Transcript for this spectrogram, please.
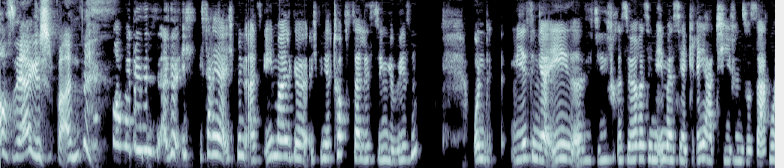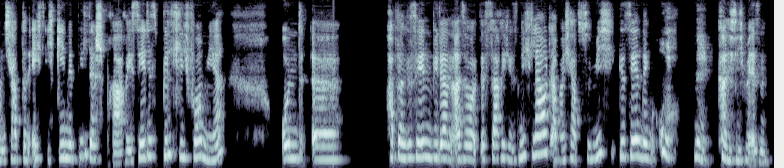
auch sehr gespannt. Aber dieses, also ich, ich sage ja, ich bin als ehemalige, ich bin ja Top-Stylistin gewesen. Und wir sind ja eh, also die Friseure sind ja immer sehr kreativ in so Sachen. Und ich habe dann echt, ich gehe in eine Bildersprache. Ich sehe das bildlich vor mir und äh, habe dann gesehen, wie dann, also das sage ich jetzt nicht laut, aber ich habe es für mich gesehen, denke, oh, nee, kann ich nicht mehr essen.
